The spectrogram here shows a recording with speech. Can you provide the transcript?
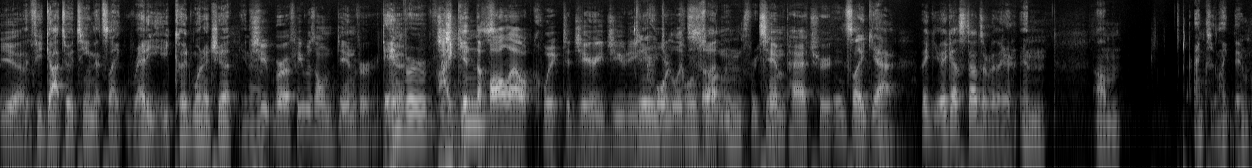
Yeah. if he got to a team that's like ready, he could win a chip. You know, shoot, bro, if he was on Denver, you know, Denver, just get the ball out quick to Jerry Jeudy, Jerry Courtland Courtland Sutton, Tim Patrick. it's like yeah, they they got studs over there, and um, I actually like Denver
